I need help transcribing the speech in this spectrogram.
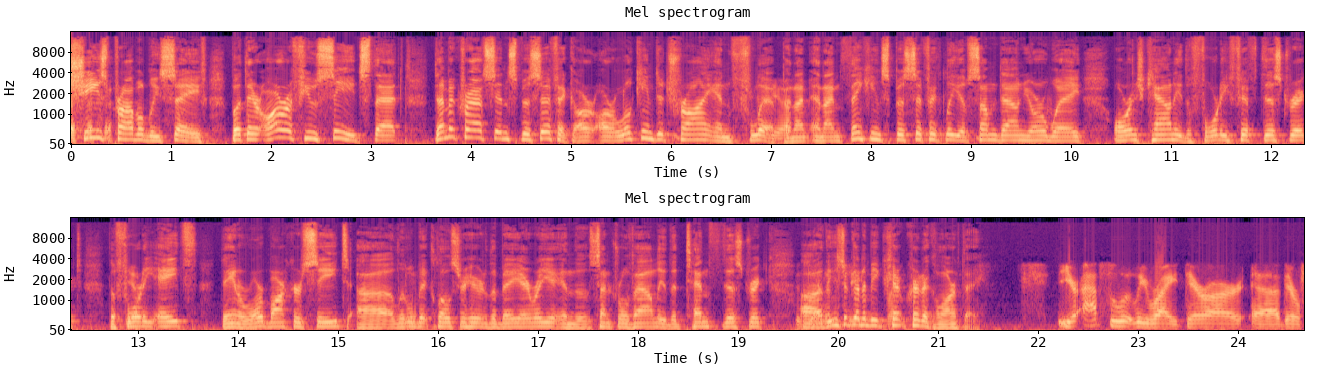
She's probably safe, but there are a few seats that Democrats in specific are, are looking to try and flip. Yeah. And I'm and I'm thinking specifically of some down your way, Orange County, the 45th district, the 48th. Yeah. Dana Rohrabacher's seat, uh, a little bit closer here to the Bay Area in the Central Valley, the 10th district. Uh, these are going to be right. critical, aren't they? You're absolutely right. There are uh, there are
